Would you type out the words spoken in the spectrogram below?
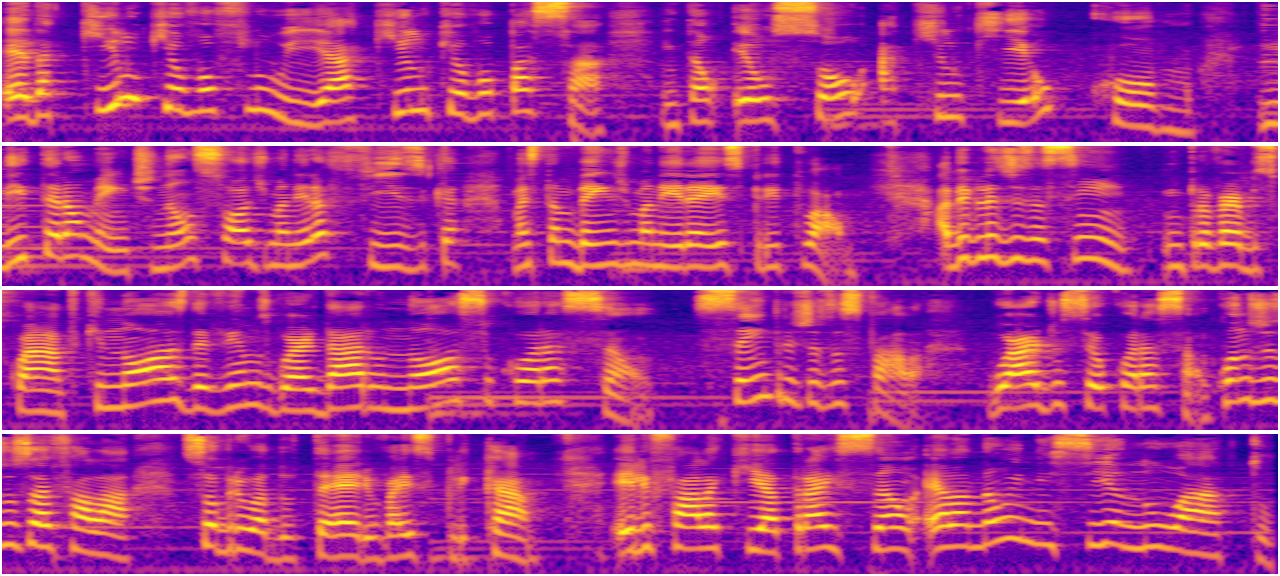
É daquilo que eu vou fluir, é aquilo que eu vou passar. Então, eu sou aquilo que eu como, literalmente, não só de maneira física, mas também de maneira espiritual. A Bíblia diz assim, em Provérbios 4, que nós devemos guardar o nosso coração. Sempre Jesus fala: guarde o seu coração. Quando Jesus vai falar sobre o adultério, vai explicar, ele fala que a traição, ela não inicia no ato,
